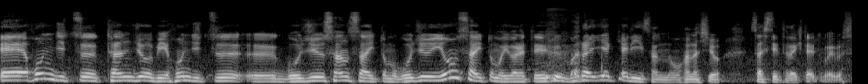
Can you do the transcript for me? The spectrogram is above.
えー、本日誕生日本日53歳とも54歳とも言われているマライア・キャリーさんのお話をさせていただきたいと思います。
